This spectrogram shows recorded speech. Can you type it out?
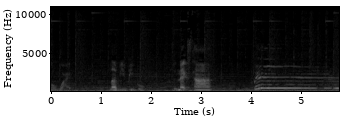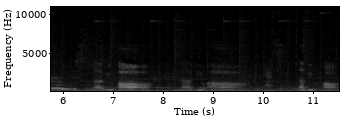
or white. Love you people. Till next time. Peace. Love you all. Love you all. Yes. Love you all.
